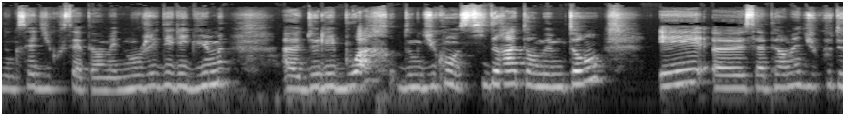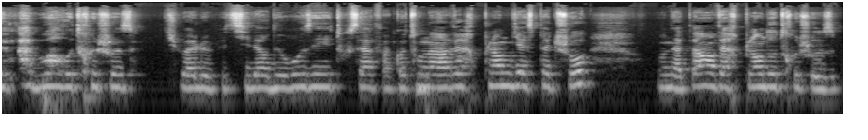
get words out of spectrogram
Donc ça, du coup, ça permet de manger des légumes, euh, de les boire. Donc du coup, on s'hydrate en même temps et ça permet du coup de ne pas boire autre chose. Tu vois, le petit verre de rosé, tout ça. Enfin, quand on a un verre plein de gazpacho, on n'a pas un verre plein d'autre chose.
